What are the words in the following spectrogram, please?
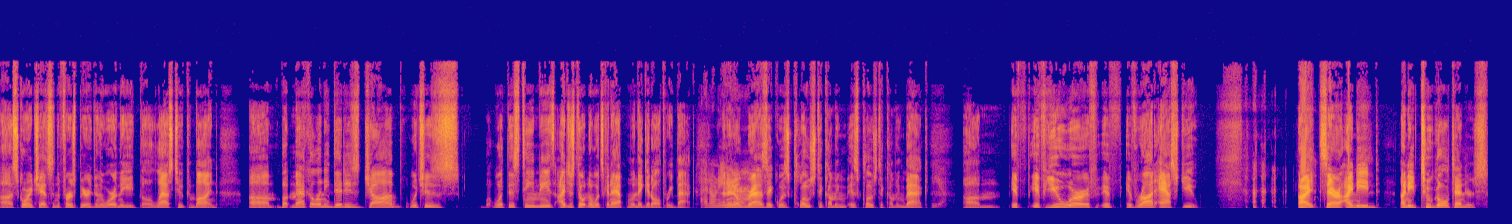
uh, scoring chances in the first period than there were in the, the last two combined. Um, but McElhinney did his job, which is what this team needs. I just don't know what's going to happen when they get all three back. I don't And I know either. Mrazek was close to coming is close to coming back. Yeah. Um, if if you were if if if Rod asked you, all right, Sara, I need I need two goaltenders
